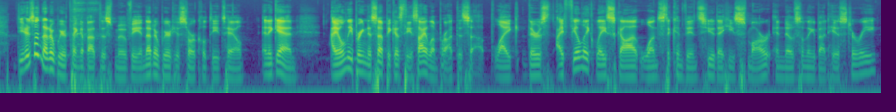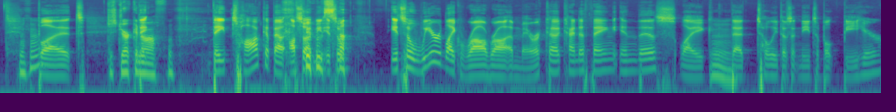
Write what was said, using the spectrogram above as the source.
Here's another weird thing about this movie. Another weird historical detail. And again, I only bring this up because the asylum brought this up. Like, there's, I feel like Leigh Scott wants to convince you that he's smart and knows something about history, mm-hmm. but Just jerking They- off. they talk about also i mean it's a it's a weird like rah rah america kind of thing in this like hmm. that totally doesn't need to be here.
